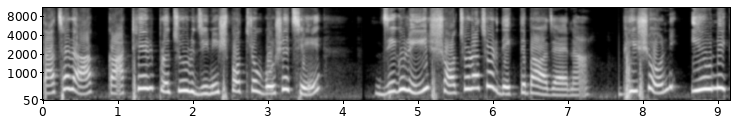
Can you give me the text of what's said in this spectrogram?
তাছাড়া কাঠের প্রচুর জিনিসপত্র বসেছে, যেগুলি সচরাচর দেখতে পাওয়া যায় না। ভীষণ ইউনিক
